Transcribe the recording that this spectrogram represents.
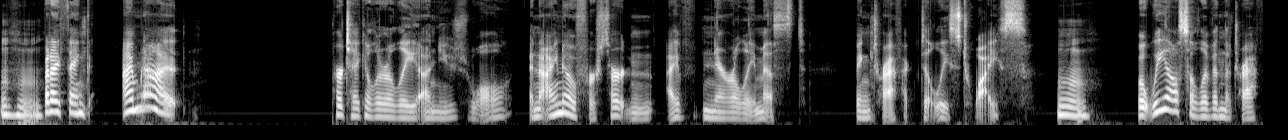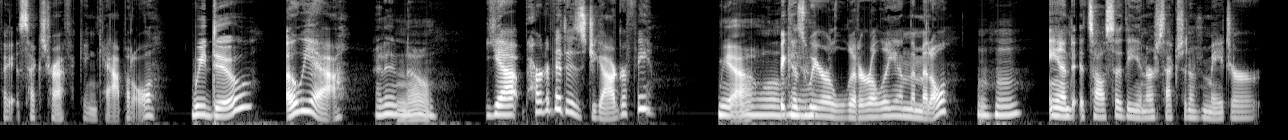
Mm-hmm. But I think I'm not particularly unusual. And I know for certain I've narrowly missed being trafficked at least twice. Mm-hmm. But we also live in the traffic sex trafficking capital. We do? Oh yeah. I didn't know. Yeah, part of it is geography Yeah. Well, because yeah. we are literally in the middle. Mm-hmm. And it's also the intersection of major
